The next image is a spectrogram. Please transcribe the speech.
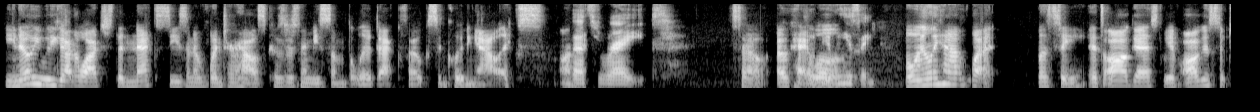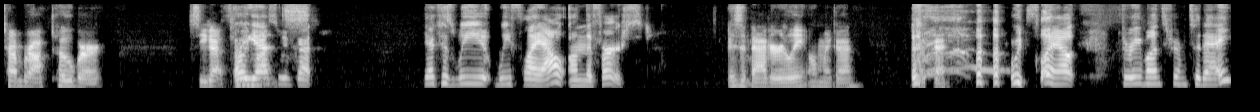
you know we got to watch the next season of Winter House because there's going to be some below deck folks, including Alex. That's right. So okay, That'll be well, amazing. well, we only have what? Let's see. It's August. We have August, September, October. So you got oh, three. Oh yes, months. we've got. Yeah, because we we fly out on the first. Is it that early? Oh my god. Okay. we fly out three months from today.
